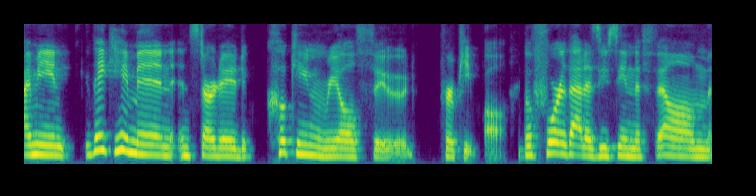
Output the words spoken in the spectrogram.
I mean, they came in and started cooking real food for people. Before that, as you see in the film,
